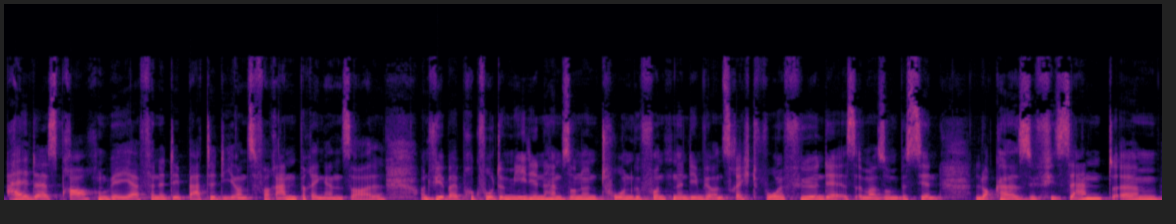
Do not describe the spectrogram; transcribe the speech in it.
all das brauchen wir ja für eine Debatte, die uns voranbringen soll. Und wir bei Proquote Medien haben so einen Ton gefunden, in dem wir uns recht wohlfühlen. Der ist immer so ein bisschen locker suffisant. Ähm,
